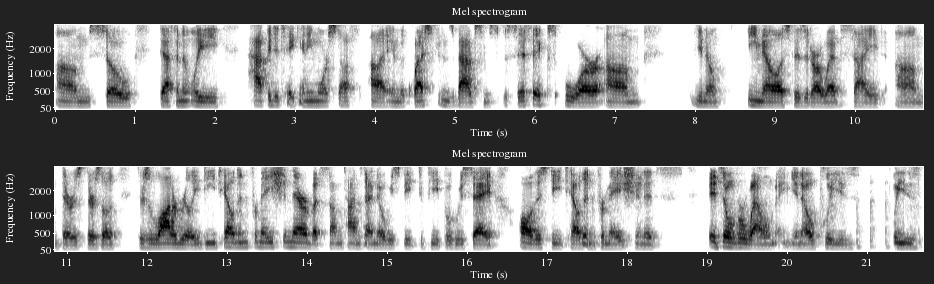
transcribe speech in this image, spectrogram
Um, so definitely happy to take any more stuff uh, in the questions about some specifics or um, you know email us, visit our website. Um, there's there's a there's a lot of really detailed information there, but sometimes I know we speak to people who say all this detailed information it's it's overwhelming. You know, please please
